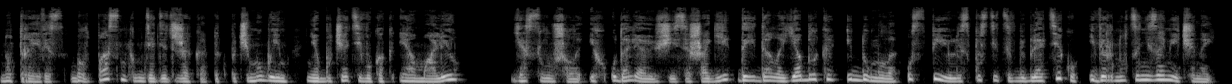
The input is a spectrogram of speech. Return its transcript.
но Трэвис был пасынком дяди Джека, так почему бы им не обучать его, как и Амалию? Я слушала их удаляющиеся шаги, доедала яблоко и думала, успею ли спуститься в библиотеку и вернуться незамеченной.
